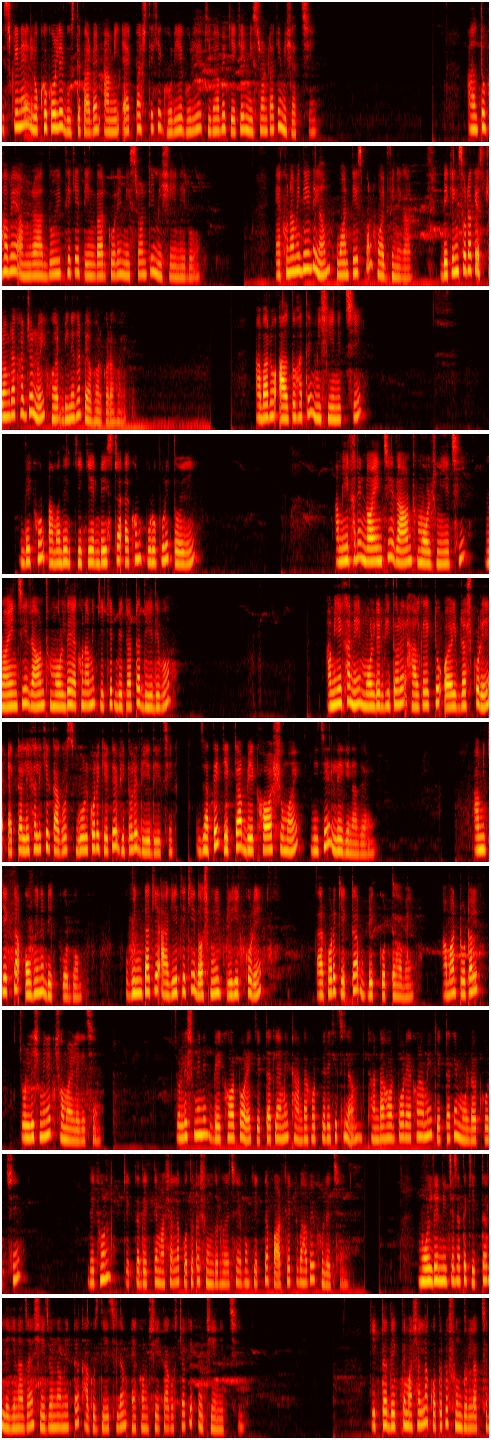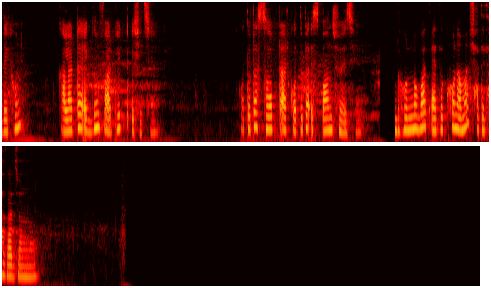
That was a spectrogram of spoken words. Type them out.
স্ক্রিনে লক্ষ্য করলে বুঝতে পারবেন আমি এক পাশ থেকে ঘুরিয়ে ঘুরিয়ে কীভাবে কেকের মিশ্রণটাকে মিশাচ্ছি। আলতোভাবে আমরা দুই থেকে তিনবার করে মিশ্রণটি মিশিয়ে নেব। এখন আমি দিয়ে দিলাম one spoon white vinegar. Baking সোডাকে strong রাখার জন্যই হোয়াইট ভিনেগার ব্যবহার করা হয়। আবারও আলতো হাতে মিশিয়ে নিচ্ছি। দেখুন আমাদের কেকের বেসটা এখন পুরোপুরি তৈরি। আমি এখানে নয় ইঞ্চি রাউন্ড মোল্ড নিয়েছি। নয় ইঞ্চি রাউন্ড মোল্ডে এখন আমি কেকের বেটারটা দিয়ে দেব। আমি এখানে মোল্ডের ভিতরে হালকা একটু অয়েল ব্রাশ করে একটা লেখালেখির কাগজ গোল করে কেটে ভিতরে দিয়ে দিয়েছি, যাতে কেকটা বেক হওয়ার সময় নিচে লেগে না যায়। আমি কেকটা ওভেনে বেক করব। ওভেনটাকে আগে থেকে দশ মিনিট প্রিহিট করে তারপরে কেকটা বেক করতে হবে। আমার টোটাল চল্লিশ মিনিট সময় লেগেছে। চল্লিশ মিনিট বেক হওয়ার পরে কেকটাকে আমি ঠান্ডা করতে রেখেছিলাম। ঠান্ডা হওয়ার পর এখন আমি কেকটাকে মোল্ড আউট করছি। দেখুন, কেকটা দেখতে মাসাল্লা কতটা সুন্দর হয়েছে এবং কেকটা পারফেক্টভাবে ফুলেছে। মোল্ডের নিচে যাতে কেকটা লেগে না যায়, সেই জন্য আমি একটা কাগজ দিয়েছিলাম। এখন সেই কাগজটাকে উঠিয়ে নিচ্ছি। কেকটা দেখতে মাসাল্লা কতটা সুন্দর লাগছে, দেখুন। কালারটা একদম পারফেক্ট এসেছে। কতটা সফট আর কতটা স্পঞ্জ হয়েছে। ধন্যবাদ এতক্ষণ আমার সাথে থাকার জন্য।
